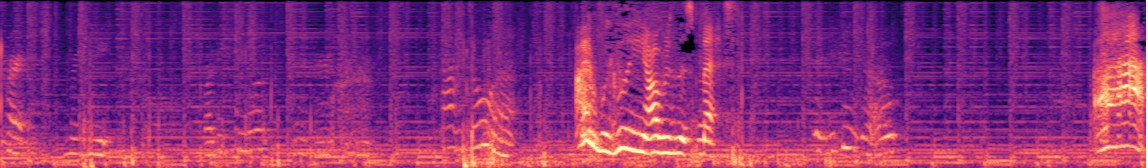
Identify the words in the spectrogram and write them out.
Try it. Maybe. Buddy can do it? Can't do it. I'm wiggling out of this mess. You can go. Ah!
